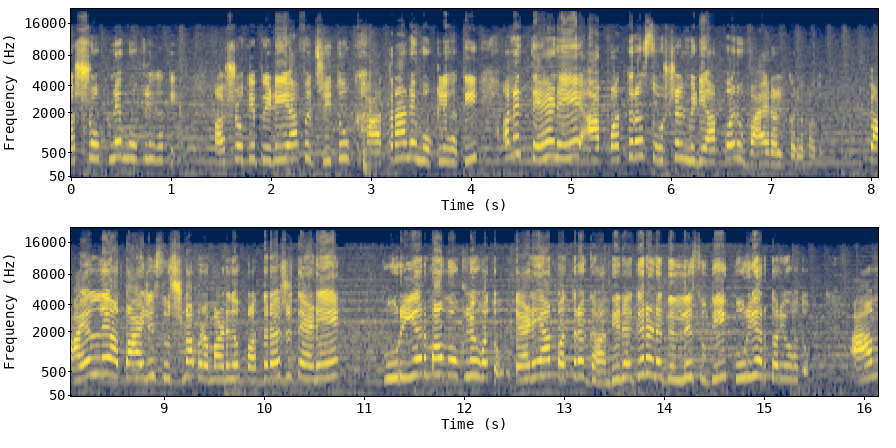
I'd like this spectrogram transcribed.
અશોકને મોકલી હતી. અશોકે પીડીએફ જીતુ ખાતરાને મોકલી હતી અને તેણે આ પત્ર સોશિયલ મીડિયા પર વાયરલ કર્યો હતો. પાયલને અપાયેલી સૂચના પ્રમાણેનો પત્ર જ તેણે કુરિયરમાં મોકલ્યો હતો. તેણે આ પત્ર ગાંધીનગર અને દિલ્હી સુધી કુરિયર કર્યો હતો. આમ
